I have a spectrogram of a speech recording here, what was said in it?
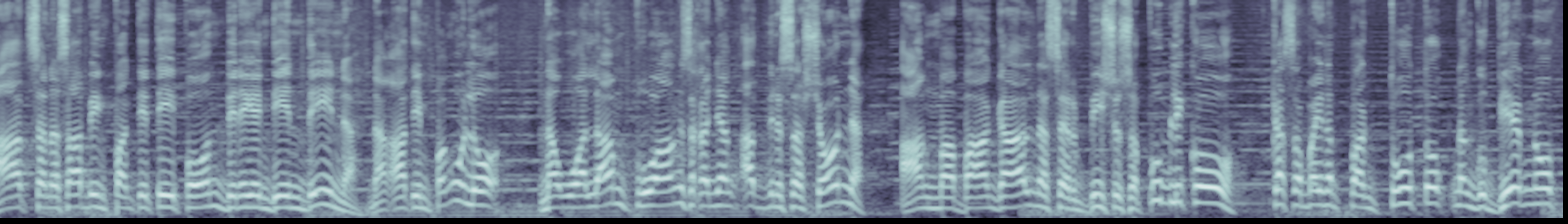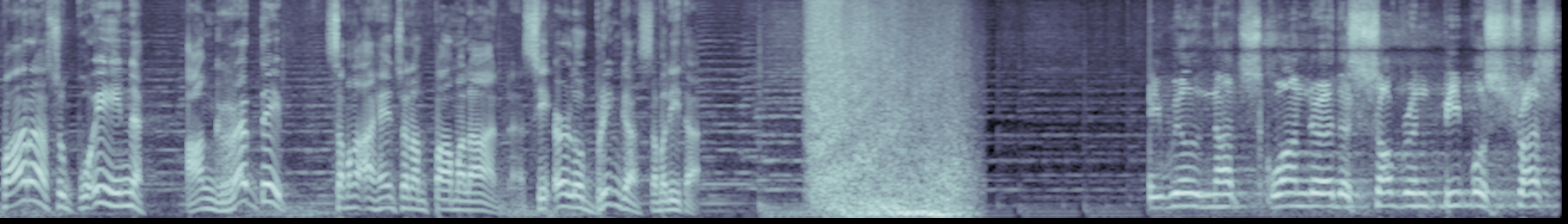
At sa nasabing pagtitipon, binigyan din din ng ating Pangulo na walang puwang sa kanyang administrasyon ang mabagal na serbisyo sa publiko kasabay ng pagtutok ng gobyerno para sugpuin ang red tape sa mga ahensya ng pamalaan. Si Erlo Bringas sa balita. I will not squander the sovereign people's trust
